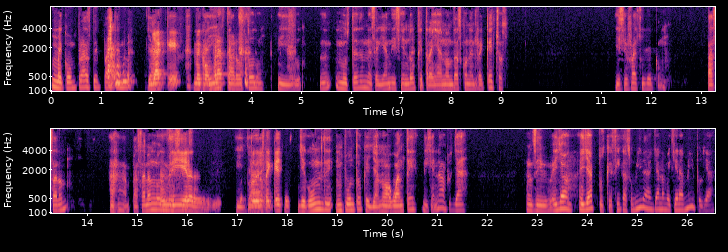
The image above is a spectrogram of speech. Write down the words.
Me compraste, ¿para qué no? Ya, Ya que me ahí compraste. paró todo. Y mm, ustedes me seguían diciendo que traían ondas con el requechos. Y sí fue así de como, pasaron, ajá, pasaron los Sí, era meses el- y lo del requecho. llegó un, un punto que ya no aguanté. Dije, no, pues ya. Si ella, ella, pues que siga su vida, ya no me quiere a mí, pues ya.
